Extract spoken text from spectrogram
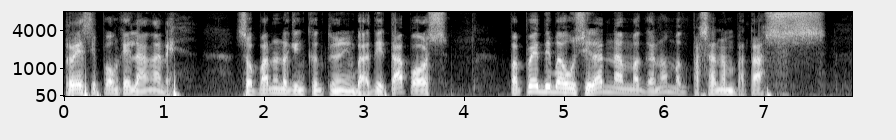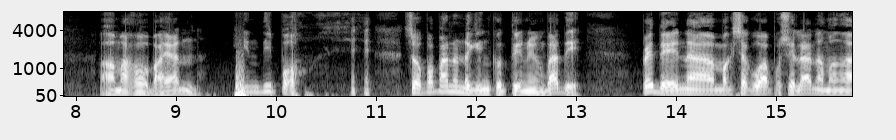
13 po ang kailangan eh. So paano naging continuing body? Tapos, pa pwede ba ho sila na mag, ano, magpasa ng batas? Ah, mga kababayan, hindi po. so paano naging continuing body? Pwede na magsagawa po sila ng mga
